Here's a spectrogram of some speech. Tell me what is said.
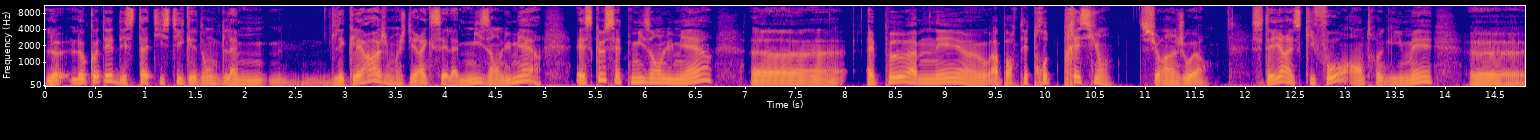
Le, côté des statistiques et donc de l'éclairage, moi je dirais que c'est la mise en lumière. Est-ce que cette mise en lumière, euh, elle peut amener, euh, apporter trop de pression sur un joueur? C'est-à-dire, est-ce qu'il faut, entre guillemets, euh,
